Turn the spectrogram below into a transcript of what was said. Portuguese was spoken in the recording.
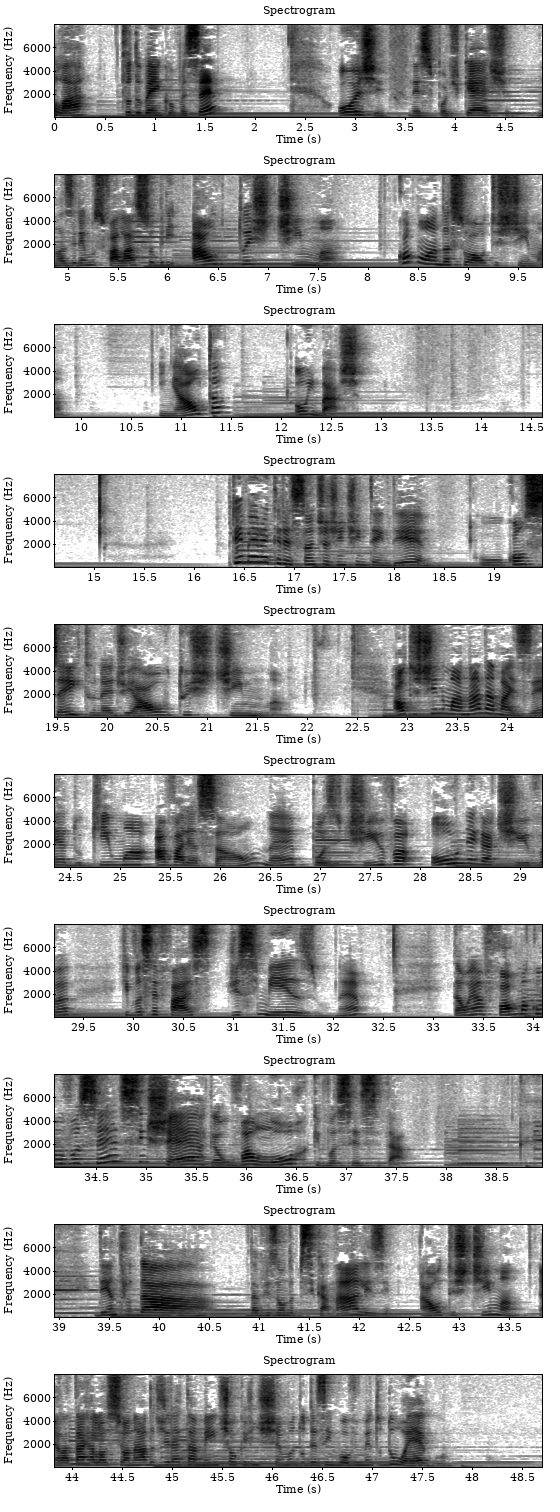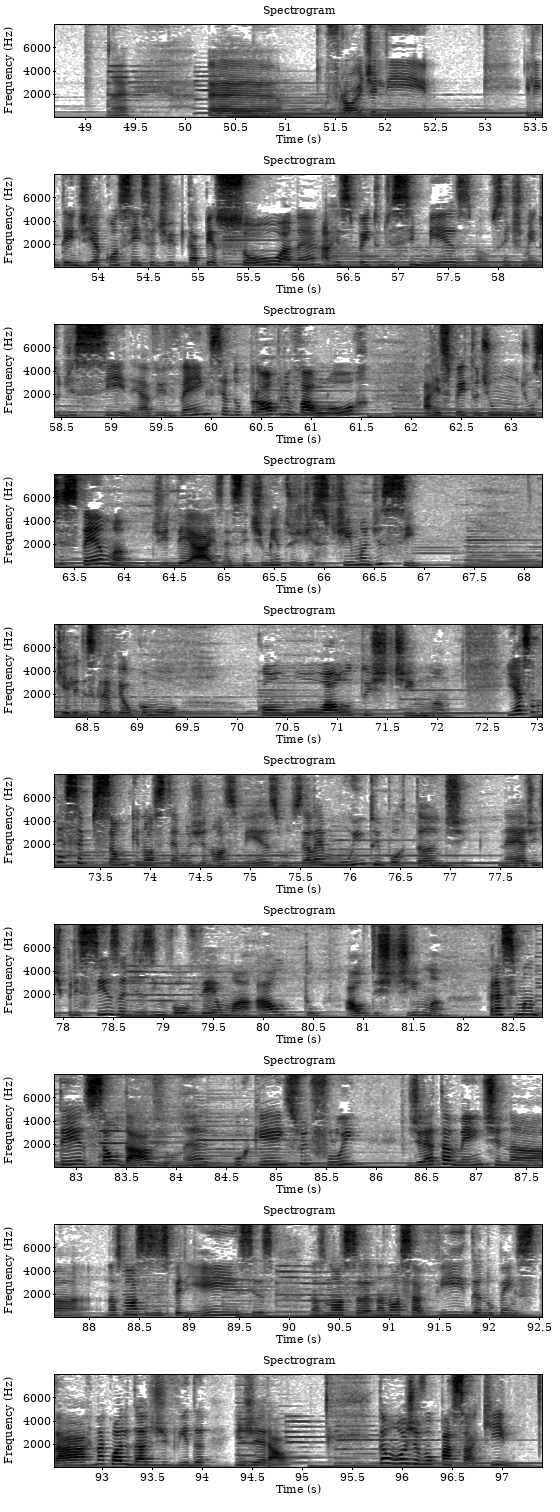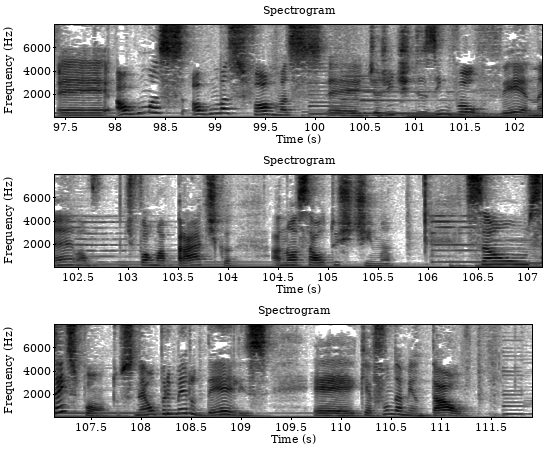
Olá, tudo bem com você? Hoje, nesse podcast, nós iremos falar sobre autoestima. Como anda a sua autoestima? Em alta ou em baixa? Primeiro é interessante a gente entender o conceito né, de autoestima. Autoestima nada mais é do que uma avaliação né, positiva ou negativa que você faz de si mesmo, né? Então é a forma como você se enxerga, o valor que você se dá. Dentro da, da visão da psicanálise, a autoestima ela está relacionada diretamente ao que a gente chama do desenvolvimento do ego, né? É, Freud ele ele entendia a consciência de, da pessoa, né, a respeito de si mesma, o sentimento de si, né, a vivência do próprio valor a respeito de um, de um sistema de ideais, né, sentimentos de estima de si, que ele descreveu como, como autoestima. E essa percepção que nós temos de nós mesmos, ela é muito importante, né? A gente precisa desenvolver uma auto autoestima para se manter saudável, né? Porque isso influi diretamente na, nas nossas experiências, nas nossa, na nossa vida, no bem-estar, na qualidade de vida em geral. Então hoje eu vou passar aqui é, algumas, algumas formas é, de a gente desenvolver, né, de forma prática, a nossa autoestima. São seis pontos, né? O primeiro deles, é, que é fundamental,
